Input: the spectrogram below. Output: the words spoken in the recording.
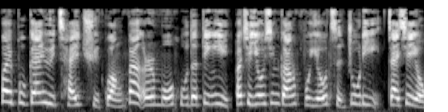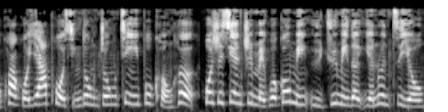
外部干预采取广泛而模糊的定义，而且忧心港府由此助力在现有跨国压迫行动中进一步恐吓或是限制美国公民与居民的言论自由。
